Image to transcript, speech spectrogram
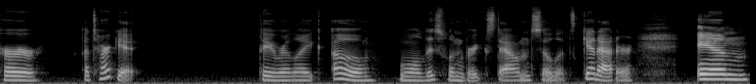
her a target. They were like oh well this one breaks down so let's get at her. And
